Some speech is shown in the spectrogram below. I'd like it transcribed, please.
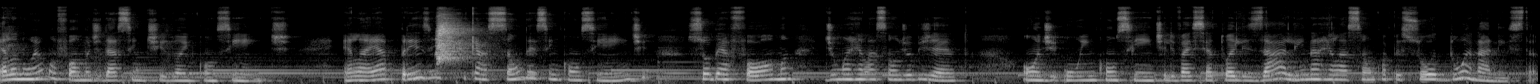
ela não é uma forma de dar sentido ao inconsciente. Ela é a presentificação desse inconsciente sob a forma de uma relação de objeto, onde o inconsciente ele vai se atualizar ali na relação com a pessoa do analista.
